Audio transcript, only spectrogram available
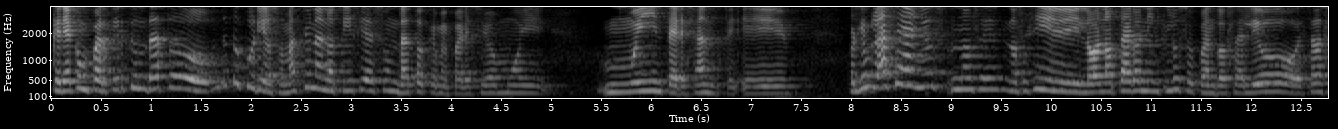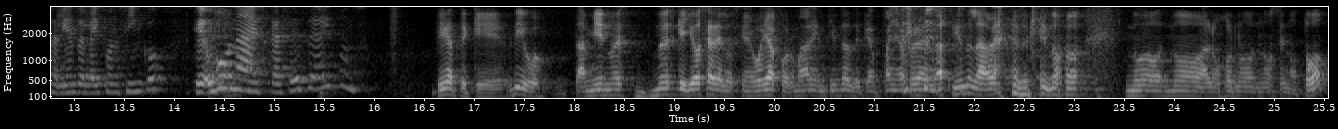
quería compartirte un dato, un dato curioso, más que una noticia, es un dato que me pareció muy muy interesante. Eh, por ejemplo, hace años, no sé, no sé si lo notaron incluso cuando salió, estaba saliendo el iPhone 5, que hubo una escasez de iPhones. Fíjate que, digo, también no es, no es que yo sea de los que me voy a formar en tiendas de campaña, pero en las tiendas la verdad es que no, no, no a lo mejor no, no se notó.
